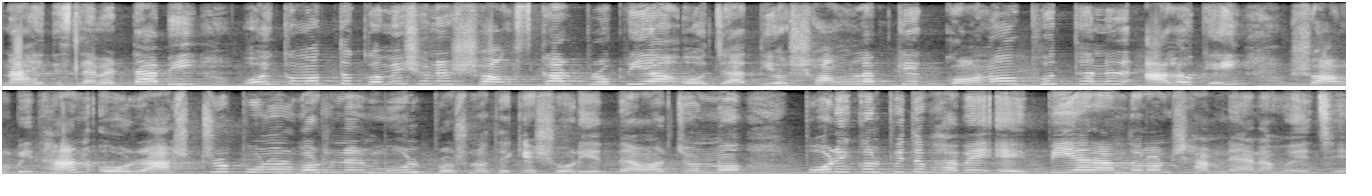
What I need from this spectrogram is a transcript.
নাহিদ ইসলামের দাবি, ঐকমত্য কমিশনের সংস্কার প্রক্রিয়া ও জাতীয় সংলাপকে গণ অভ্যুত্থানের আলোকেই সংবিধান ও রাষ্ট্র পুনর্গঠনের মূল প্রশ্ন থেকে সরিয়ে দেওয়ার জন্য পরিকল্পিতভাবে এই পিয়ার আন্দোলন সামনে আনা হয়েছে।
